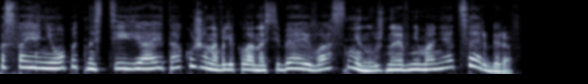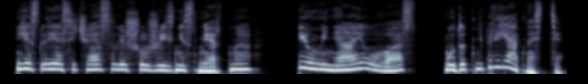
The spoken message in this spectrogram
«По своей неопытности я и так уже навлекла на себя и вас ненужное внимание церберов. Если я сейчас лишу жизни смертную, и у меня, и у вас будут неприятности.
